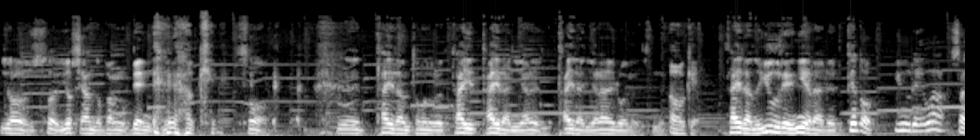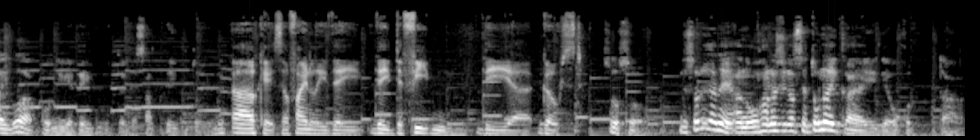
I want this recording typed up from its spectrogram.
よそう、よしバンベンがね。okay. そう。で平の友則、平平にやられる、平にやられるわけですね。Okay. 平の幽霊にやられるけど、幽霊は最後はこう逃げていくというか去っていくというね。Uh, okay. So finally, they they defeat Mm. the uh, ghost. そうそう。で、それがね、あの、お話が瀬戸内海で起こったお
